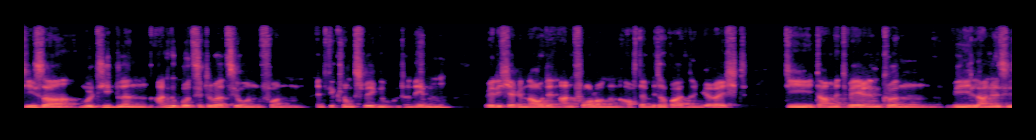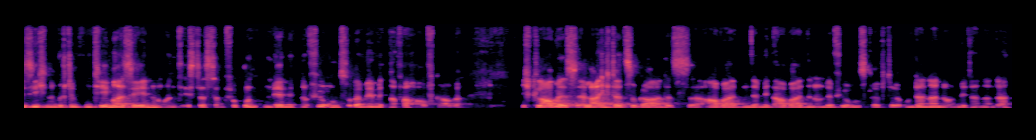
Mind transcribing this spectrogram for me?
dieser multiplen Angebotssituation von Entwicklungswegen im Unternehmen werde ich ja genau den Anforderungen auch der Mitarbeitenden gerecht, die damit wählen können, wie lange sie sich in einem bestimmten Thema sehen und ist das dann verbunden mehr mit einer Führungs- oder mehr mit einer Fachaufgabe. Ich glaube, es erleichtert sogar das äh, Arbeiten der Mitarbeitenden und der Führungskräfte untereinander und miteinander,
